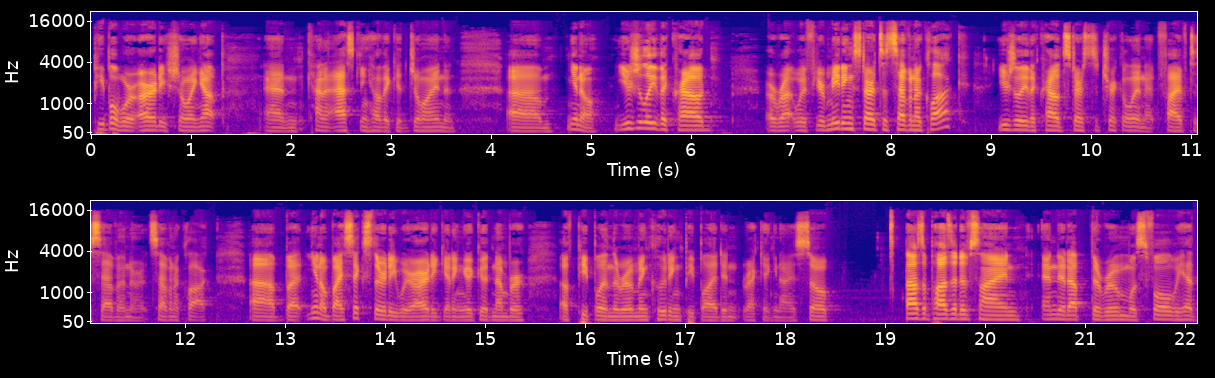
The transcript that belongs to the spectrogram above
people were already showing up and kind of asking how they could join. And um, you know, usually the crowd, if your meeting starts at seven o'clock, usually the crowd starts to trickle in at five to seven or at seven o'clock. Uh, but you know, by six thirty, we were already getting a good number of people in the room, including people I didn't recognize. So that was a positive sign. Ended up the room was full. We had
